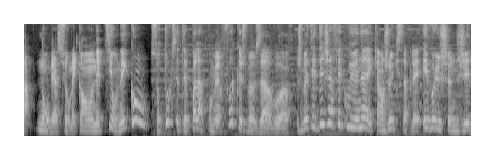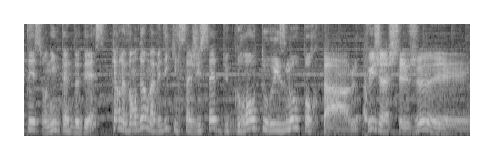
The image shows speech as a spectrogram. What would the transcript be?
Enfin, non, bien sûr, mais quand on est petit, on est con Surtout que c'était pas la première fois que je me faisais avoir. Je m'étais déjà fait couillonner avec un jeu qui s'appelait Evolution GT sur Nintendo DS, car le vendeur m'avait dit qu'il s'agissait du Gran Turismo portable. Puis j'ai acheté le jeu et...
